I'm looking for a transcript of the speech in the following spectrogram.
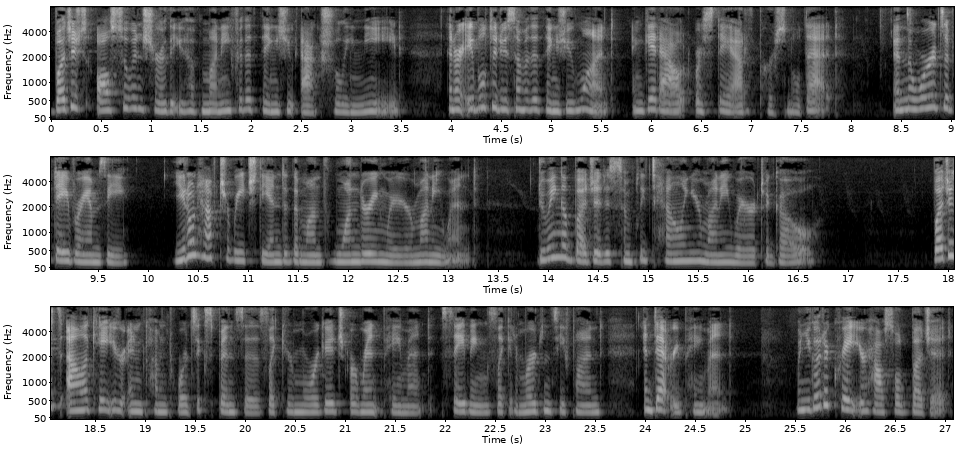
Budgets also ensure that you have money for the things you actually need and are able to do some of the things you want and get out or stay out of personal debt. In the words of Dave Ramsey, you don't have to reach the end of the month wondering where your money went. Doing a budget is simply telling your money where to go. Budgets allocate your income towards expenses like your mortgage or rent payment, savings like an emergency fund, and debt repayment. When you go to create your household budget,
